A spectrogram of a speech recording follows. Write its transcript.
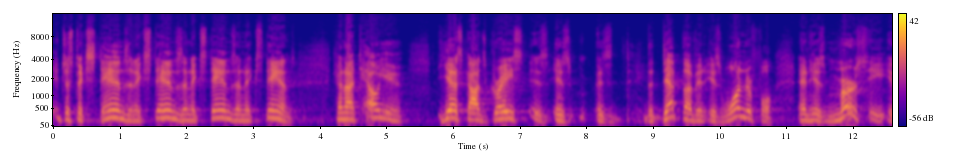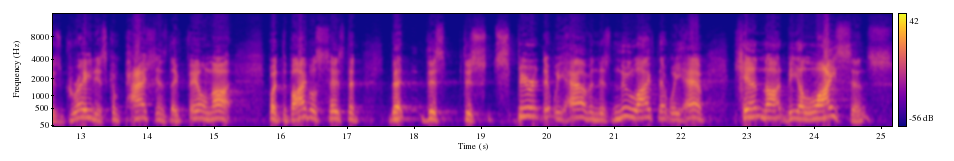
it just extends and extends and extends and extends. Can I tell you, yes, God's grace is, is, is the depth of it is wonderful, and His mercy is great. His compassions, they fail not. But the Bible says that, that this, this spirit that we have and this new life that we have cannot be a license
